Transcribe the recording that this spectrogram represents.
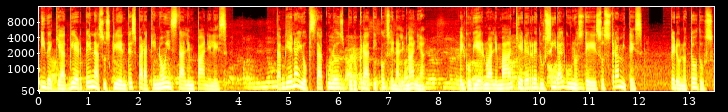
y de que advierten a sus clientes para que no instalen paneles. También hay obstáculos burocráticos en Alemania. El gobierno alemán quiere reducir algunos de esos trámites, pero no todos.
